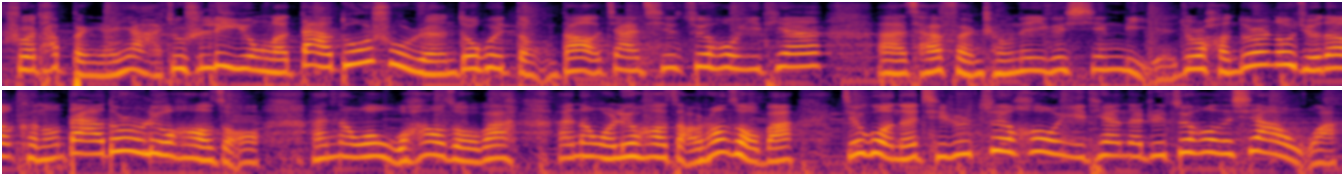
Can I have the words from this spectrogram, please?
说，他本人呀，就是利用了大多数人都会等到假期最后一天，哎，才返程的一个心理。就是很多人都觉得，可能大家都是六号走，哎，那我五号走吧，哎，那我六号早上走吧。结果呢，其实最后一天的这最后的下午啊，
